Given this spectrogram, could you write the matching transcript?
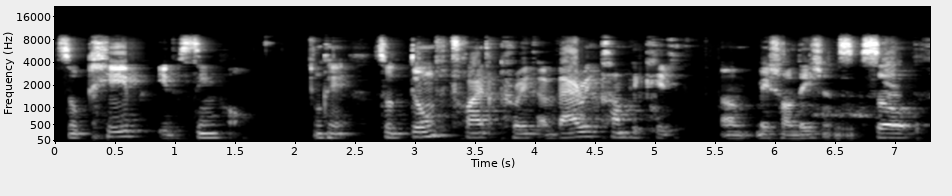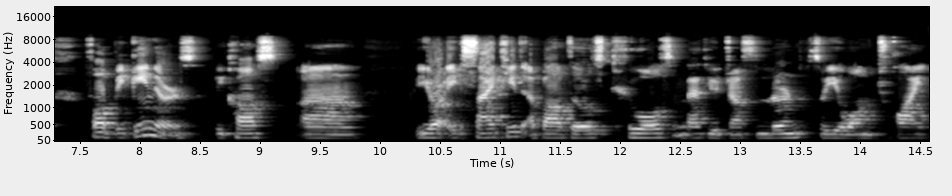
So keep it simple. Okay, so don't try to create a very complicated um, visualizations. So for beginners, because uh, you're excited about those tools that you just learned, so you want to try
